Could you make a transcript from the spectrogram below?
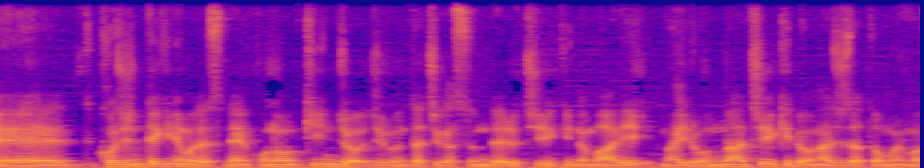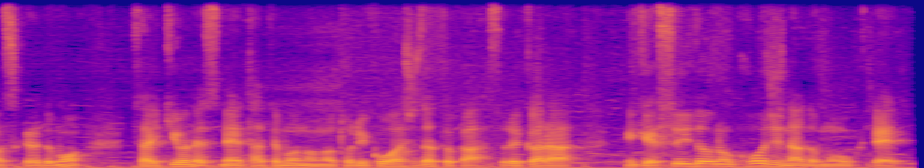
えー、個人的にもですねこの近所自分たちが住んでいる地域の周り、まあ、いろんな地域で同じだと思いますけれども最近はですね建物の取り壊しだとかそれから下水道の工事なども多くて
